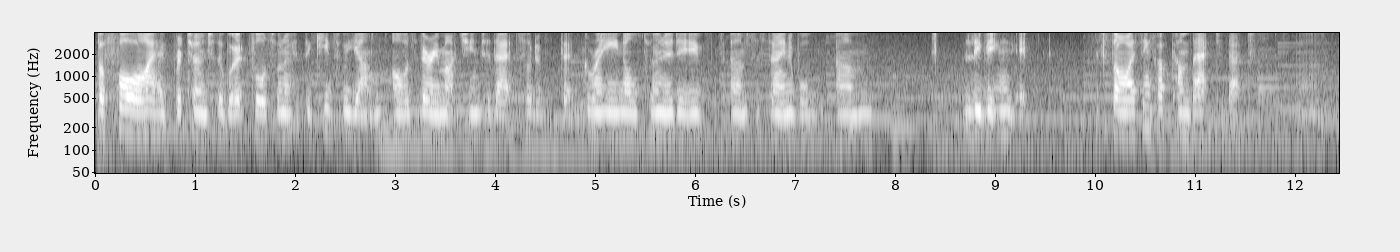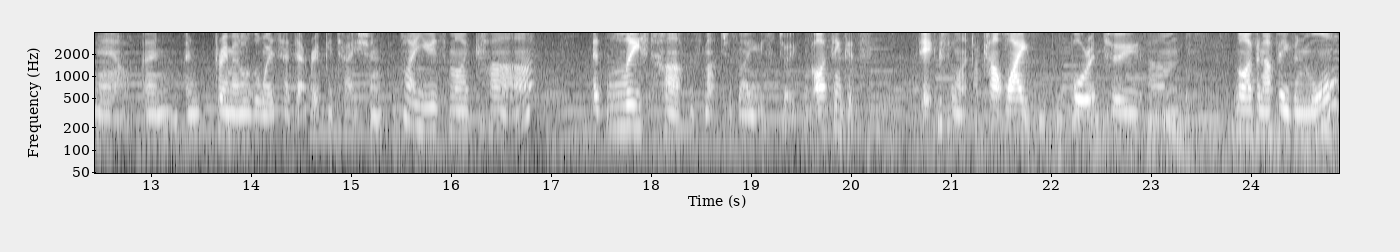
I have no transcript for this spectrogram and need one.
Before I returned to the workforce when I, the kids were young, I was very much into that sort of that green, alternative, um, sustainable um, living. So I think I've come back to that uh, now and, and Fremantle's always had that reputation. I use my car at least half as much as I used to. I think it's excellent. I can't wait for it to um, liven up even more.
